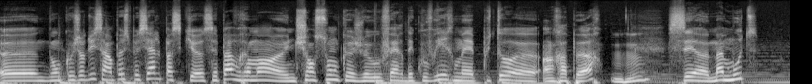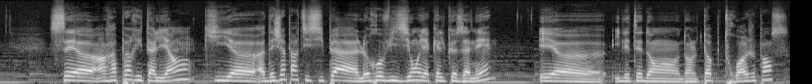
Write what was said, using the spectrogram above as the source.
Euh, donc aujourd'hui c'est un peu spécial parce que c'est pas vraiment euh, une chanson que je vais vous faire découvrir, mais plutôt euh, un rappeur. Mhm. C'est euh, Mammouth. C'est euh, un rappeur italien qui euh, a déjà participé à l'Eurovision il y a quelques années. Et euh, il était dans, dans le top 3, je pense.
